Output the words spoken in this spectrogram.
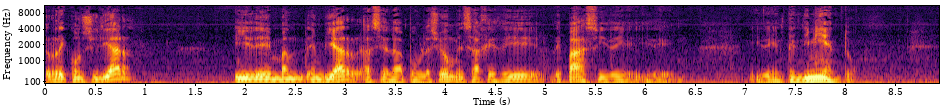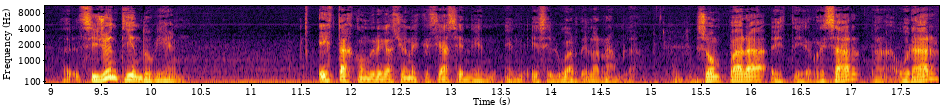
reconciliar y de enviar hacia la población mensajes de, de paz y de, y de- y de entendimiento. Si yo entiendo bien, estas congregaciones que se hacen en, en ese lugar de la Rambla son para este, rezar, para orar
